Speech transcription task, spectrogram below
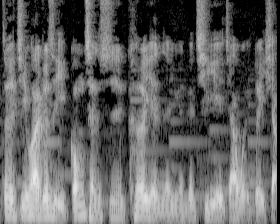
这个计划就是以工程师、科研人员跟企业家为对象，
